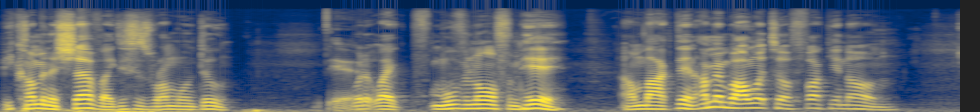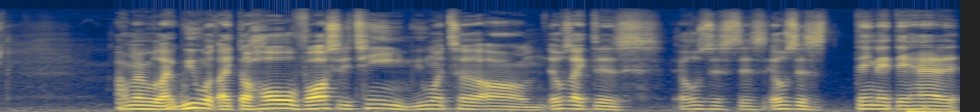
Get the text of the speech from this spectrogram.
becoming a chef, like this is what I'm gonna do. Yeah. What like moving on from here, I'm locked in. I remember I went to a fucking um. I remember like we went like the whole varsity team. We went to um. It was like this. It was just this. It was this thing that they had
